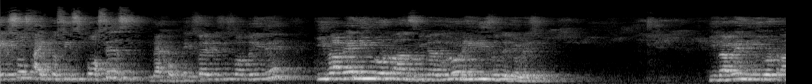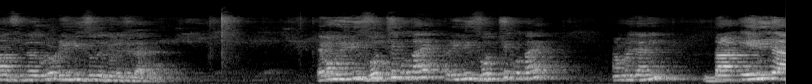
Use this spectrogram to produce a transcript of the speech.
exocytosis process দেখো এক্সোসাইটোসিস পদ্ধতিতে কীভাবে নিউরোট্রান্সমিটারগুলো রিলিজ হতে চলেছে? কীভাবে নিউরোট্রান্সমিটারগুলো রিলিজ হতে চলেছে, দেখো। এবং রিলিজ হচ্ছে কোথায়? রিলিজ হচ্ছে কোথায়? আমরা জানি the area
